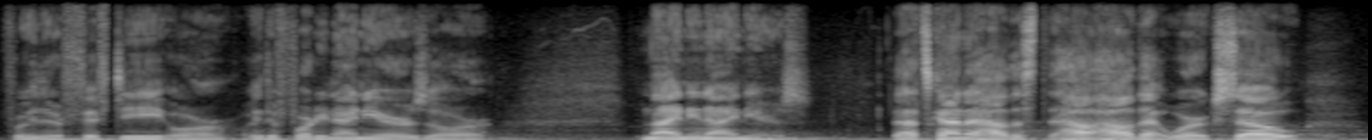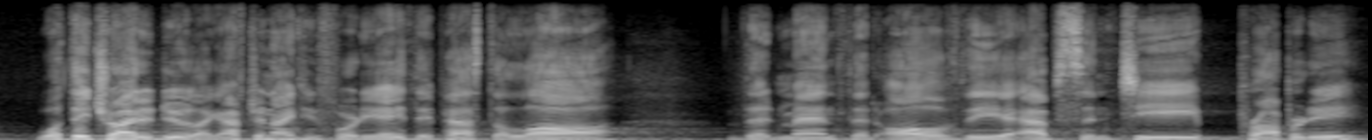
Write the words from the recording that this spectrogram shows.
for either 50 or either 49 years or 99 years. That's kind of how, how, how that works. So what they try to do, like after 1948, they passed a law that meant that all of the absentee property,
